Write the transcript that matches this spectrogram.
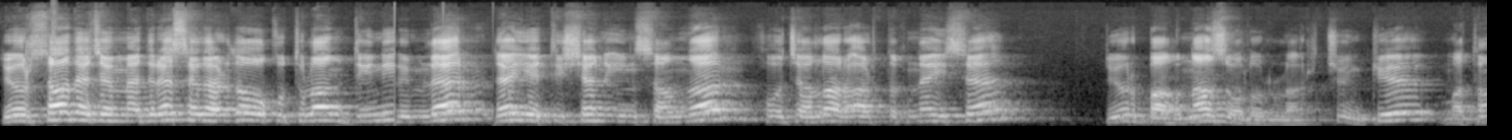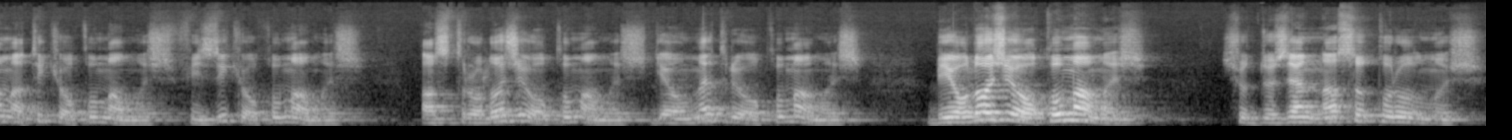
Diyor sadece medreselerde okutulan dini ilimlerde yetişen insanlar, hocalar artık neyse diyor bağnaz olurlar. Çünkü matematik okumamış, fizik okumamış, astroloji okumamış, geometri okumamış, biyoloji okumamış. Şu düzen nasıl kurulmuş?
